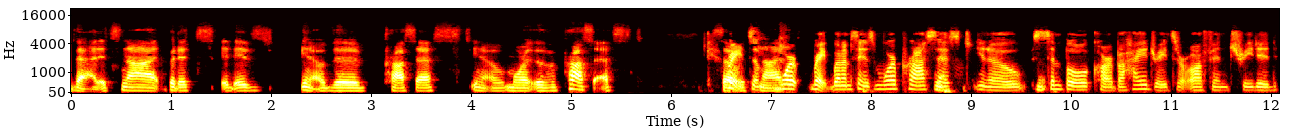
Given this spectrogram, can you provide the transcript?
that it's not but it's it is you know the processed you know more of a processed so right. so not, more right. What I'm saying is more processed. Yeah. You know, simple carbohydrates are often treated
